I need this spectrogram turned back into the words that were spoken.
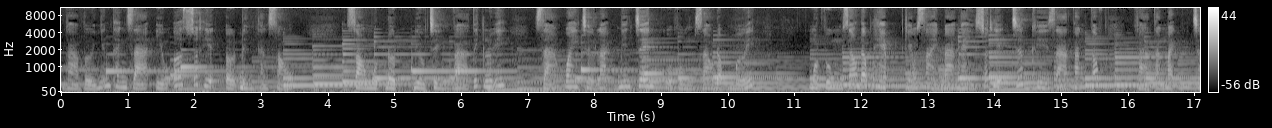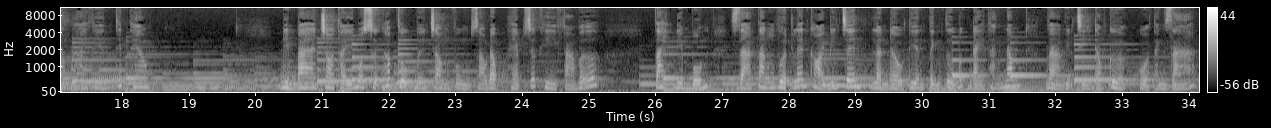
và với những thanh giá yếu ớt xuất hiện ở đỉnh tháng 6. Sau một đợt điều chỉnh và tích lũy, giá quay trở lại bên trên của vùng dao động mới. Một vùng dao động hẹp kéo dài 3 ngày xuất hiện trước khi giá tăng tốc và tăng mạnh trong hai phiên tiếp theo. Điểm 3 cho thấy một sự hấp thụ bên trong vùng dao động hẹp trước khi phá vỡ. Tại điểm 4, giá tăng vượt lên khỏi biên trên lần đầu tiên tính từ mức đáy tháng 5 và vị trí đóng cửa của thanh giá,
